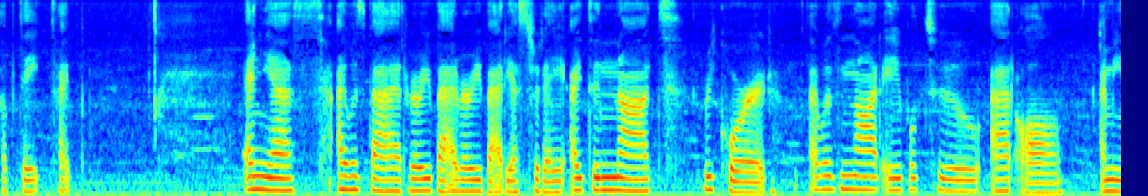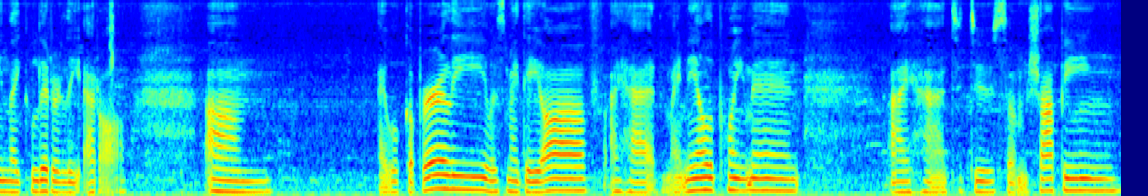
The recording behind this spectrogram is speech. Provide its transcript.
update type. And yes, I was bad, very bad, very bad yesterday. I did not record, I was not able to at all. I mean, like literally at all. Um, I woke up early, it was my day off, I had my nail appointment. I had to do some shopping,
